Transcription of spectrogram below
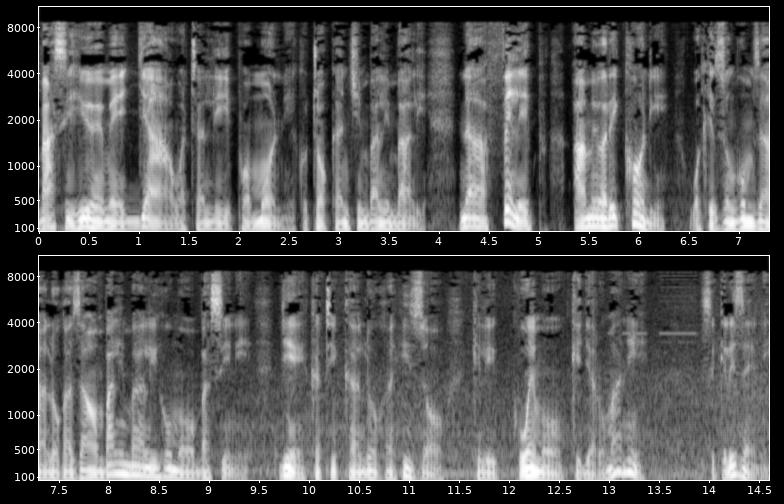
Basi hiyo imejaa watalii pomoni kutoka nchi mbalimbali na philip amewarekodi wakizungumza lugha zao mbalimbali humo basini je katika lugha hizo kilikuwemo kijerumani sikilizeni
